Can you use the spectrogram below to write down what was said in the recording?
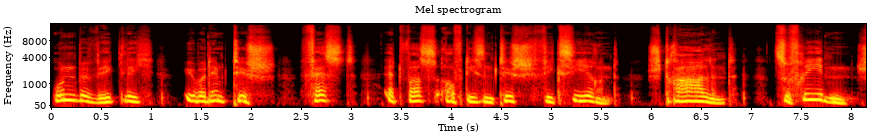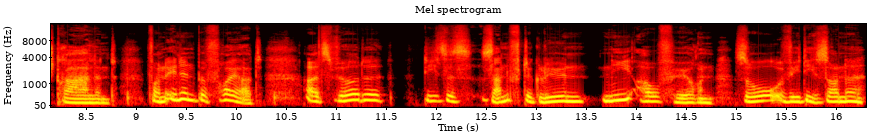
unbeweglich über dem Tisch, fest etwas auf diesem Tisch fixierend, strahlend, zufrieden strahlend, von innen befeuert, als würde dieses sanfte Glühen nie aufhören, so wie die Sonne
